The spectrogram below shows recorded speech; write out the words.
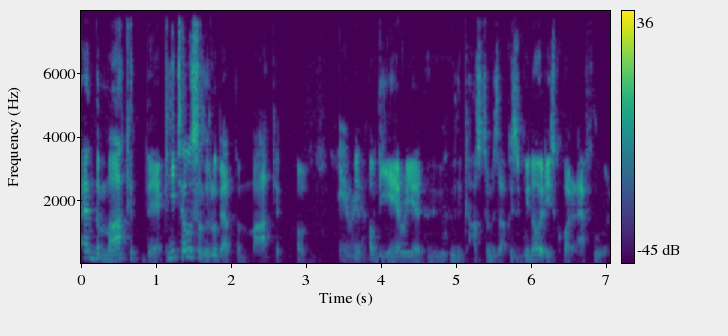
And the market there. Can you tell us a little about the market of you know, of the area and who, who the customers are? Because we know it is quite an affluent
